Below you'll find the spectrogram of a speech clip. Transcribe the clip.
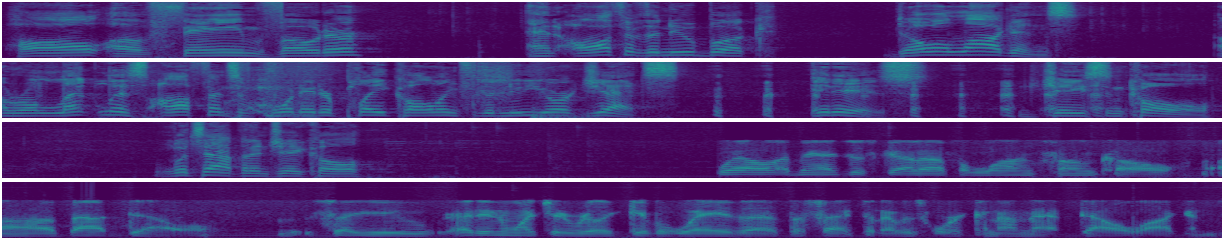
Hall of Fame voter, and author of the new book, Dowell Loggains, a relentless offensive coordinator play calling for the New York Jets. It is Jason Cole. What's happening, J. Cole? Well, I mean, I just got off a long phone call uh, about Dell. So you, I didn't want you to really give away the the fact that I was working on that Dell Loggains.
